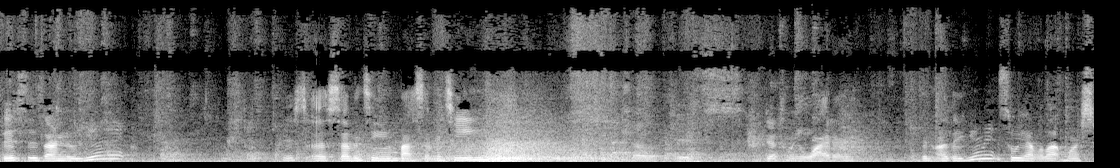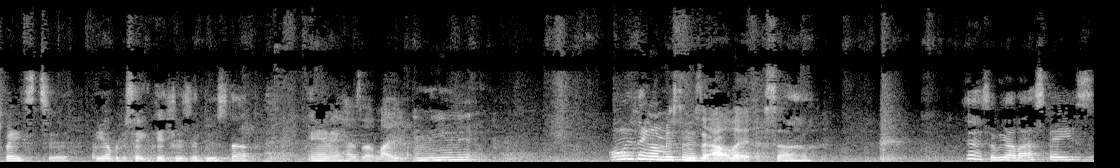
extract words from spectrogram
This is our new unit. It's a 17 by 17. So it's definitely wider than other units. So we have a lot more space to be able to take pictures and do stuff and it has a light in the unit. Only thing I'm missing is the outlet, so yeah, so we got a lot of space.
